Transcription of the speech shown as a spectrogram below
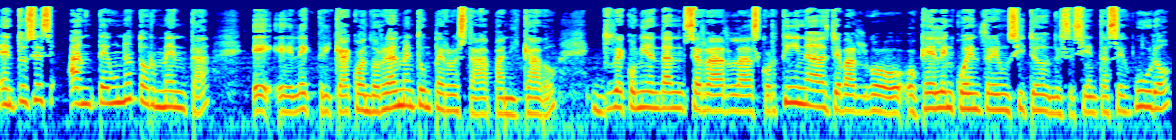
Entonces, ante una tormenta eh, eléctrica, cuando realmente un perro está apanicado, recomiendan cerrar las cortinas, llevarlo o que él encuentre un sitio donde se sienta seguro.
